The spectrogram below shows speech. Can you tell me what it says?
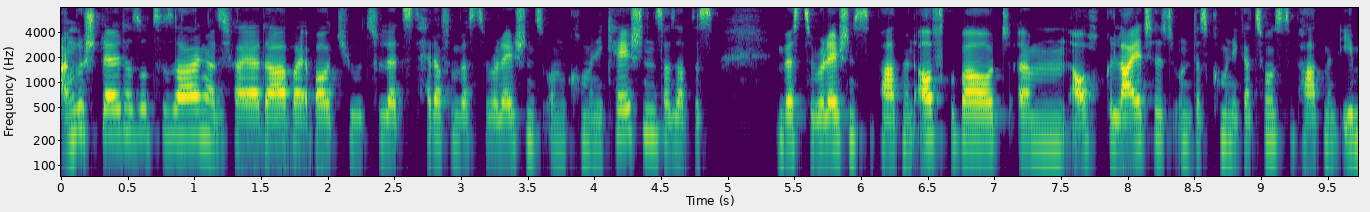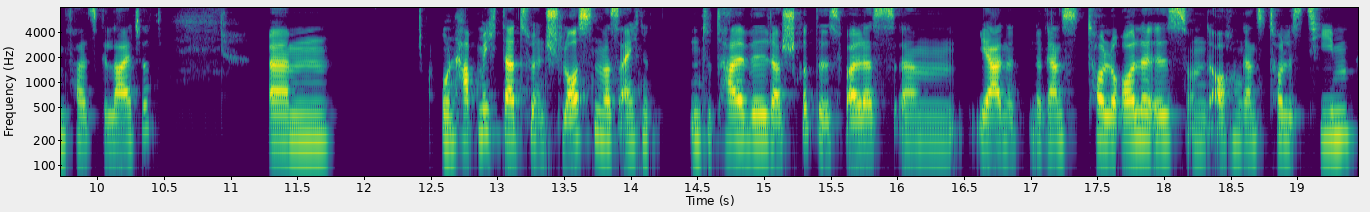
Angestellter sozusagen. Also ich war ja da bei About You zuletzt Head of Investor Relations und Communications, also habe das Investor Relations Department aufgebaut, ähm, auch geleitet und das Kommunikationsdepartment ebenfalls geleitet. Ähm, und habe mich dazu entschlossen, was eigentlich ne, ein total wilder Schritt ist, weil das ähm, ja eine ne ganz tolle Rolle ist und auch ein ganz tolles Team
